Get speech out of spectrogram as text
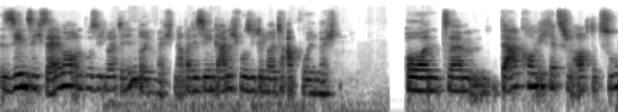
sehen sich selber und wo sie die Leute hinbringen möchten, aber die sehen gar nicht, wo sie die Leute abholen möchten. Und ähm, da komme ich jetzt schon auch dazu,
